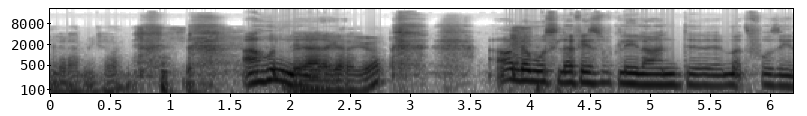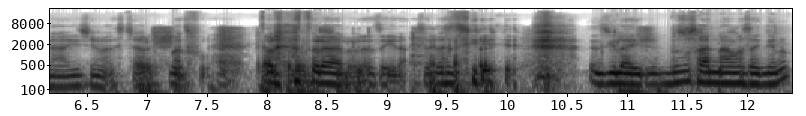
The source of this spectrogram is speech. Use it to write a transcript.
ነገር የሚገባኝ። አሁን ነገር ቢሆን? አሁን ደግሞ ስለ ፌስቡክ ሌላ አንድ መጥፎ ዜና ይዤ መጥፎ ጥሩ ያልሆነ ዜና። ስለዚህ እዚህ ላይ ብዙ ሳናመሰግነው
